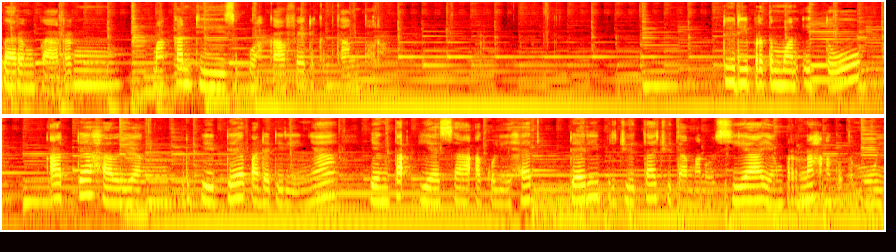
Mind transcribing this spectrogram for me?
bareng-bareng makan di sebuah kafe dekat kantor. Dari pertemuan itu, ada hal yang berbeda pada dirinya yang tak biasa aku lihat dari berjuta-juta manusia yang pernah aku temui.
